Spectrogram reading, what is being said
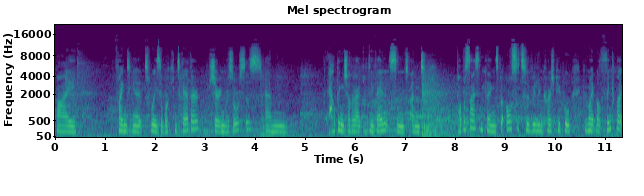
by finding out ways of working together, sharing resources, um, helping each other out with events and, and publicising things, but also to really encourage people who might not think about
